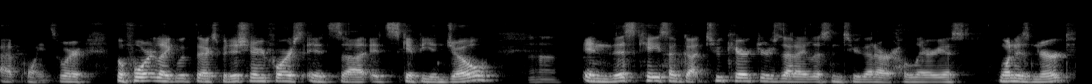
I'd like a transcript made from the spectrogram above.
at points where before, like with the Expeditionary Force, it's uh, it's Skippy and Joe. Uh-huh. In this case, I've got two characters that I listen to that are hilarious. One is Nert,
